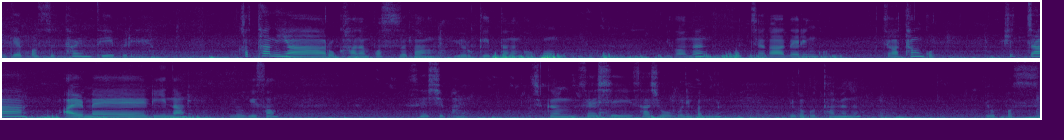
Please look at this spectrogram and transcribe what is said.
이게 버스 timetable이에요. 카타니아로 가는 버스가 이렇게 있다는 거고 이거는 제가 내린 곳 제가 탄 곳. 피자 알메리나 여기서 3시 반. 지금 3시 45분이거든요. 이걸 못하면은 요 버스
